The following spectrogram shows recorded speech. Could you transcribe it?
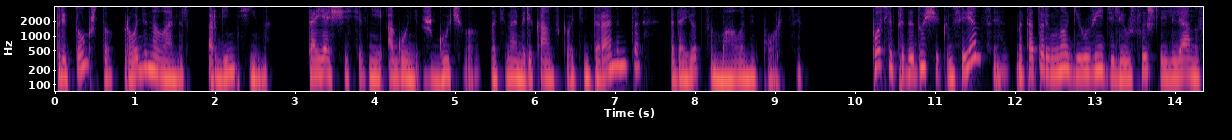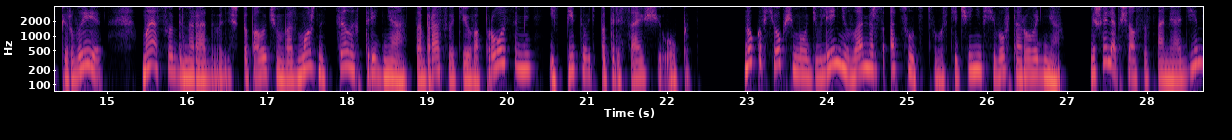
При том, что родина Ламерс — Аргентина. Таящийся в ней огонь жгучего латиноамериканского темперамента выдается малыми порциями. После предыдущей конференции, на которой многие увидели и услышали Лилиану впервые, мы особенно радовались, что получим возможность целых три дня забрасывать ее вопросами и впитывать потрясающий опыт. Но, ко всеобщему удивлению, Ламмерс отсутствовала в течение всего второго дня. Мишель общался с нами один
